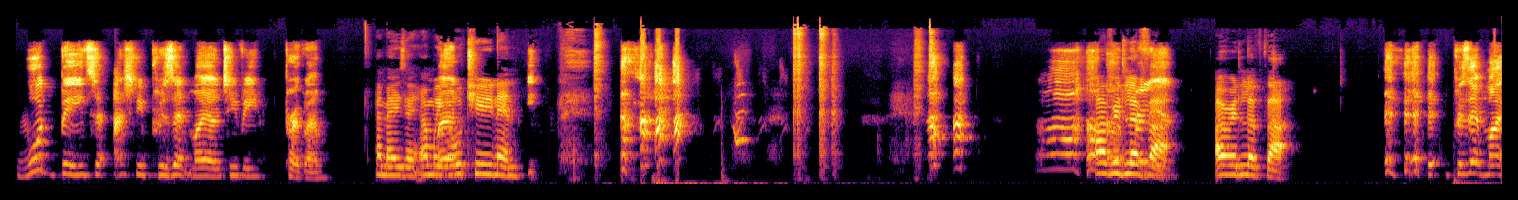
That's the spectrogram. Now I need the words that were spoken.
would be to actually present my own TV program. Amazing. And we all tune in. I would love that. I would love that. present my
